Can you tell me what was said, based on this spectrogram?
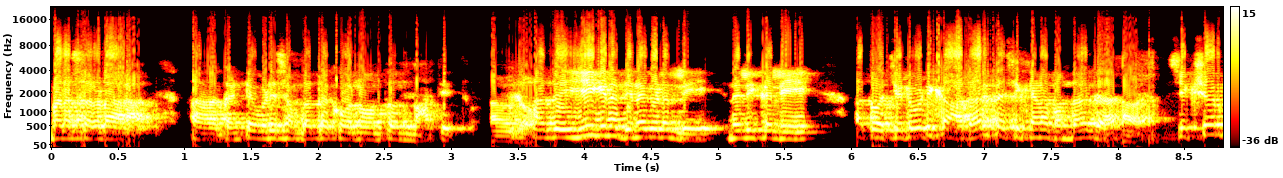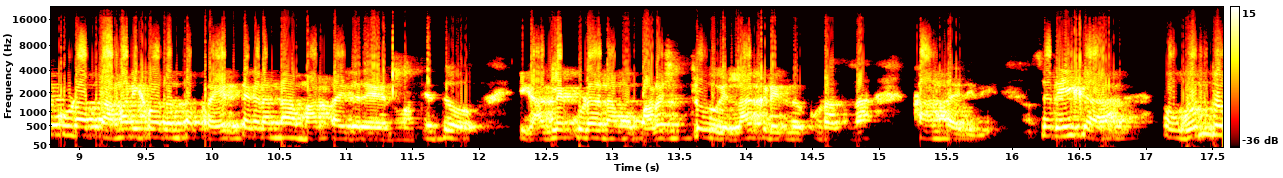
ಬಹಳ ಸರಳ. ಗಂಟೆ ಹೊಡೆ ಸಂಬಳ ತಕೋ ಅನ್ನುವಂತ ಒಂದು ಮಾತಿತ್ತು. ಆದ್ರೆ ಈಗಿನ ದಿನಗಳಲ್ಲಿ ನಲಿಕಲಿ ಅಥವಾ ಚಟುವಟಿಕೆ ಆಧಾರಿತ ಶಿಕ್ಷಣ ಬಂದಾಗ ಶಿಕ್ಷಕರು ಕೂಡ ಪ್ರಾಮಾಣಿಕವಾದಂತಹ ಪ್ರಯತ್ನಗಳನ್ನ ಮಾಡ್ತಾ ಇದ್ದಾರೆ ಅನ್ನುವಂಥದ್ದು ಈಗಾಗಲೇ ಕೂಡ ನಾವು ಬಹಳಷ್ಟು ಎಲ್ಲಾ ಕಡೆಗಳು ಕೂಡ ಅದನ್ನ ಕಾಣ್ತಾ ಇದ್ದೀವಿ. ಸರ್ ಈಗ ಒಂದು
